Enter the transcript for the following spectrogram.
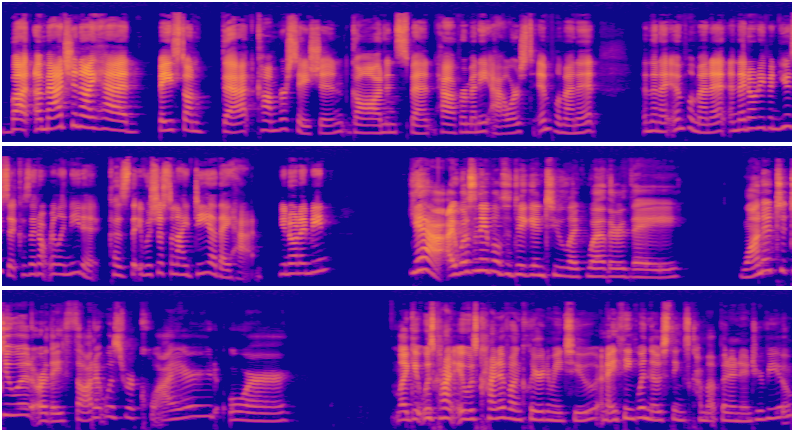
But imagine I had, based on that conversation, gone and spent however many hours to implement it. And then I implement it and they don't even use it because they don't really need it because it was just an idea they had. You know what I mean? Yeah, I wasn't able to dig into like whether they wanted to do it or they thought it was required or like it was kind it was kind of unclear to me too. And I think when those things come up in an interview,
